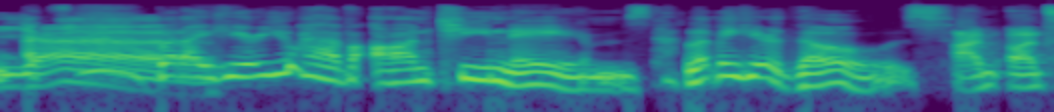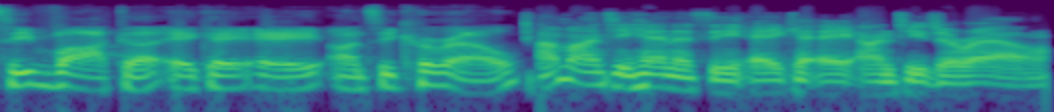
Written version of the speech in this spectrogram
yeah. But I hear you have auntie names. Let me hear those. I'm Auntie Vodka, aka Auntie Carell. I'm Auntie Hennessy, aka Auntie Jarrell.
